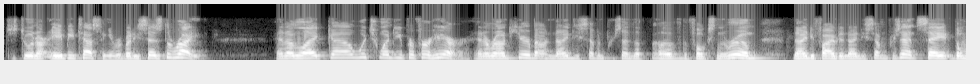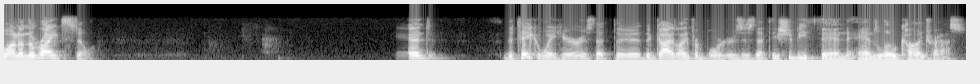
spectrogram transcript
Just doing our A/B testing. Everybody says the right. And I'm like, uh, which one do you prefer here? And around here, about 97% of, of the folks in the room, 95 to 97%, say the one on the right still. And the takeaway here is that the, the guideline for borders is that they should be thin and low contrast.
